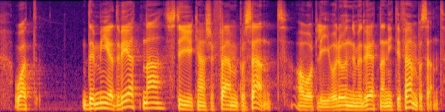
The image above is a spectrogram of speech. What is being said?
Och att det medvetna styr kanske 5% av vårt liv och det undermedvetna 95%.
